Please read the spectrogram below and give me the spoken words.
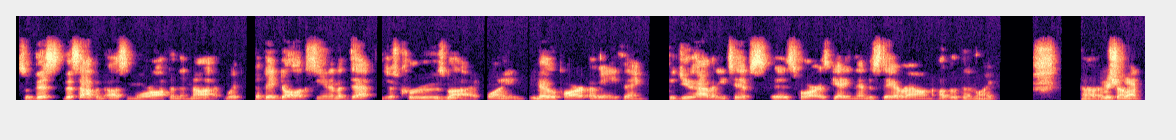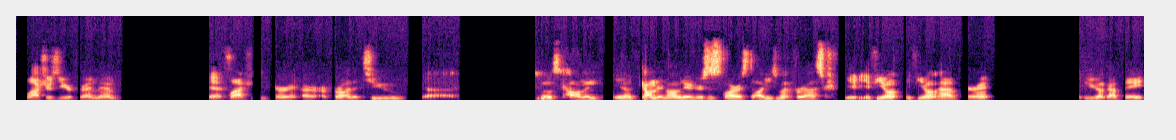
so this this happened to us more often than not with the big dog, seeing him at depth, just cruise mm-hmm. by, wanting mm-hmm. no part of anything. Did you have any tips as far as getting them to stay around, other than like uh, I mean, flash, flashers are your friend, man. Yeah, flashers and current are, are probably the two uh, most common, you know, common denominators as far as doggies went for us. If you don't, if you don't have current, if you don't got bait,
